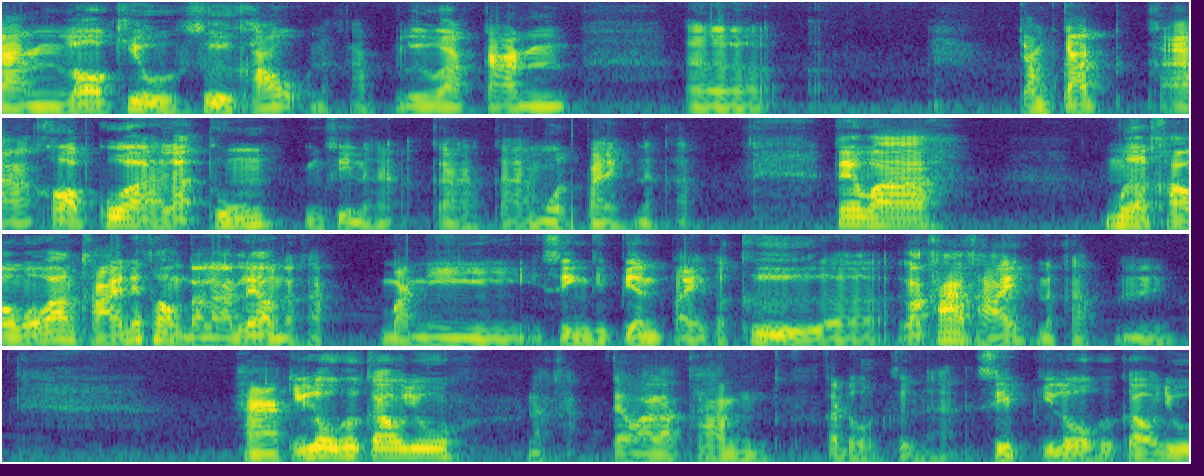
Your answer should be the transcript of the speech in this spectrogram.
การล่อคิวซื้อเขานะครับ หรือว่าการจำกัดอ่าครอบครัวละถุงจังซี่นะฮะก็ก็หมดไปนะครับ แต่ว่าเมื่อเขามาว่างขายในท้องตลาดแล้วนะครับบัดนี้สิ่งที่เปลี่ยนไปก็คืออราคาขายนะครับอืม5กิโลคือเก่าอยู่นะครับแต่ว่าราคามันกระโดดขึ้นนะฮะ10กิโลคือเก่าอยู่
